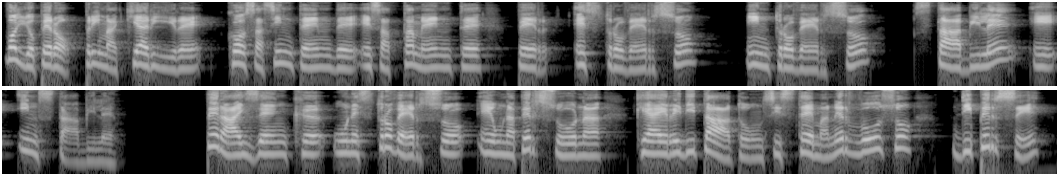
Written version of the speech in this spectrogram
Voglio però prima chiarire cosa si intende esattamente per estroverso, introverso, stabile e instabile. Per Eysenck un estroverso è una persona che ha ereditato un sistema nervoso di per sé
